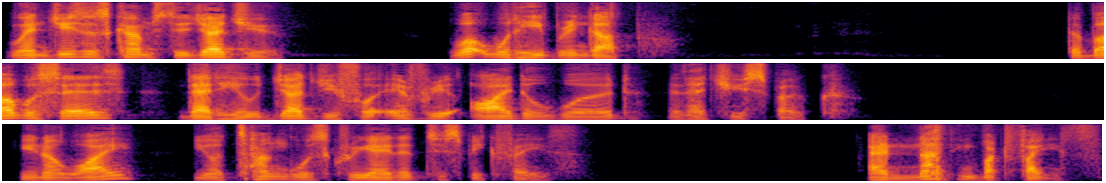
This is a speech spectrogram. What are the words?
When Jesus comes to judge you, what would he bring up? The Bible says that he will judge you for every idle word that you spoke. You know why? Your tongue was created to speak faith and nothing but faith.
